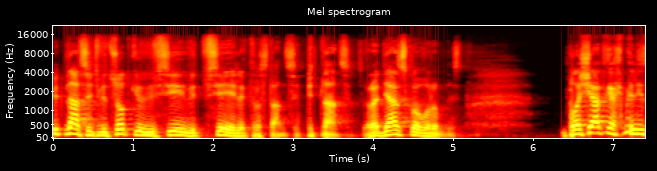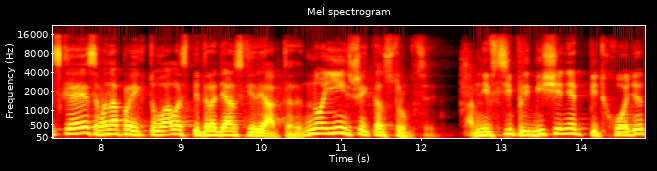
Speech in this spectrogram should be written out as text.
15% від, всі, від всієї електростанції. 15 радянського виробництва. Площадка Хмельницької АЕС вона проєктувалась під радянські реактори, але іншої конструкції. Там не всі приміщення підходять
